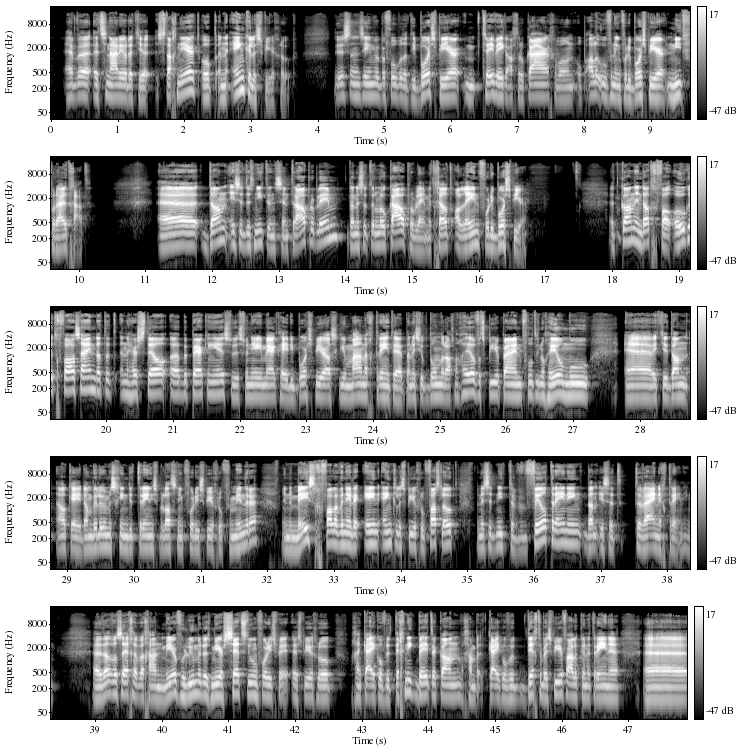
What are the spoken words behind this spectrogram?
hebben we het scenario dat je stagneert op een enkele spiergroep. Dus dan zien we bijvoorbeeld dat die borstspier twee weken achter elkaar gewoon op alle oefeningen voor die borstspier niet vooruit gaat. Uh, dan is het dus niet een centraal probleem, dan is het een lokaal probleem. Het geldt alleen voor die borstspier. Het kan in dat geval ook het geval zijn dat het een herstelbeperking is. Dus wanneer je merkt, hey, die borstspier, als ik die maandag getraind heb, dan is hij op donderdag nog heel veel spierpijn, voelt hij nog heel moe. Uh, weet je, dan, oké, dan willen we misschien de trainingsbelasting voor die spiergroep verminderen. In de meeste gevallen, wanneer er één enkele spiergroep vastloopt, dan is het niet te veel training, dan is het te weinig training. Uh, dat wil zeggen, we gaan meer volume, dus meer sets doen voor die eh, spiergroep. We gaan kijken of de techniek beter kan. We gaan kijken of we dichter bij spierfalen kunnen trainen.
